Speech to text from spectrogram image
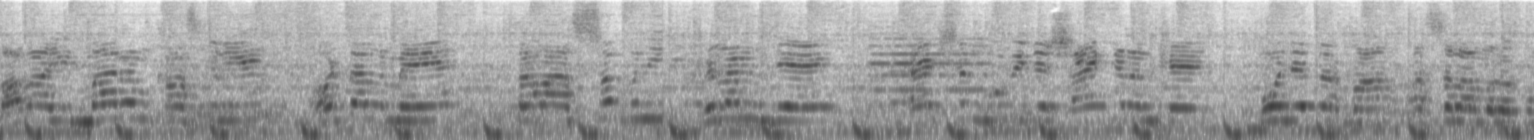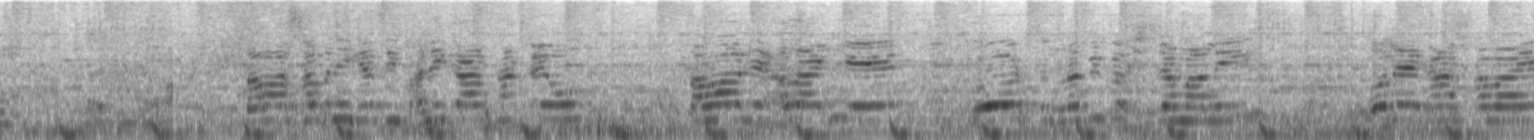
बाबा इमारम कास्कली होटल में तव्हां सभिनी फ़िल्म जे एक्शन मूवी जे शाइकरनि खे मुंहिंजे तरफ़ां वालेकुम। तव्हां सभिनी खे असीं भली कार था कयूं तव्हांजे इलाइक़े कोट नबी बख़्श जमाली, उन खां सवाइ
